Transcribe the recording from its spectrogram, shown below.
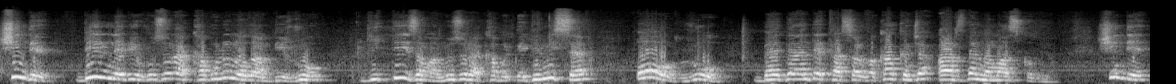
Şimdi bir nevi huzura kabulün olan bir ruh gittiği zaman huzura kabul edilmişse o ruh bedende tasarrufa kalkınca arzda namaz kılıyor. Şimdi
